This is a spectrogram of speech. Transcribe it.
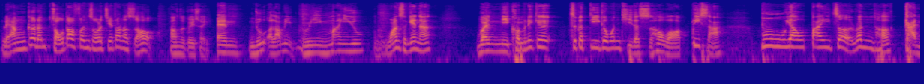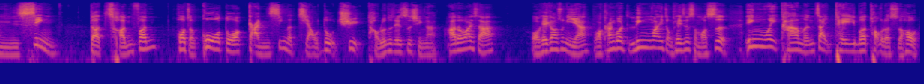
两个人走到分手的阶段的时候，房子归谁？And do allow me remind you once again 啊，when 你 communicate 这个第一个问题的时候哦，please 啊，不要带着任何感性的成分。或者过多感性的角度去讨论这件事情啊，otherwise 啊，我可以告诉你啊，我看过另外一种 case 是什么事，因为他们在 table talk 的时候，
